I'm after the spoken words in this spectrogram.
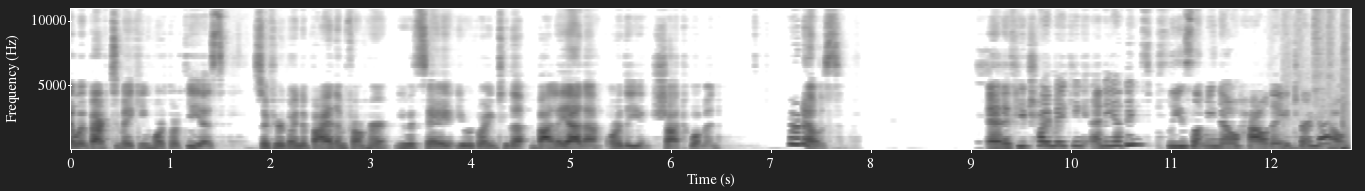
and went back to making her tortillas. So if you're going to buy them from her, you would say you were going to the baleada, or the shot woman. Who knows? And if you try making any of these, please let me know how they turned out.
